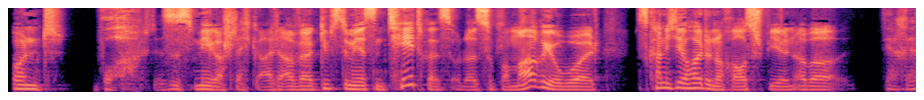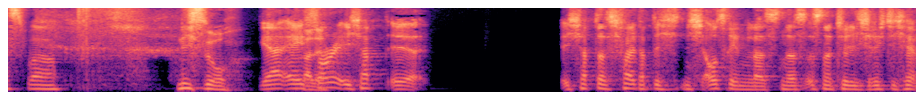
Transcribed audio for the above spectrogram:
und boah, das ist mega schlecht gealtert. Aber gibst du mir jetzt ein Tetris oder Super Mario World, das kann ich dir heute noch rausspielen, aber der Rest war nicht so. Ja, ey, Alle. sorry, ich hab, äh, ich hab das falsch, hab dich nicht ausreden lassen. Das ist natürlich richtig.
